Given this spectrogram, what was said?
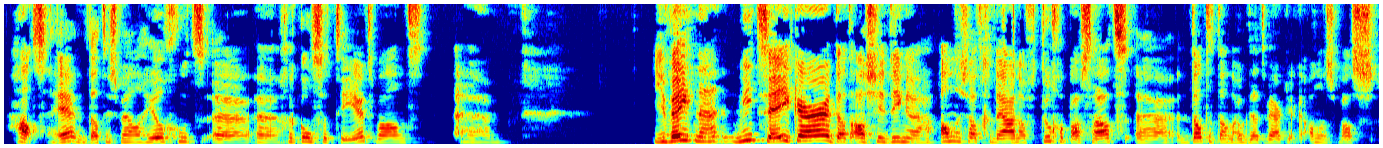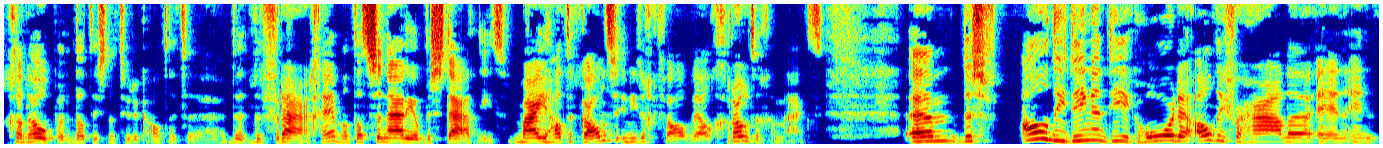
Had, hè? dat is wel heel goed uh, uh, geconstateerd, want ehm, je weet niet zeker dat als je dingen anders had gedaan of toegepast had, uh, dat het dan ook daadwerkelijk anders was gelopen. Dat is natuurlijk altijd uh, de, de vraag, hè? want dat scenario bestaat niet. Maar je had de kans in ieder geval wel groter gemaakt. Um, dus al die dingen die ik hoorde, al die verhalen. En, en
